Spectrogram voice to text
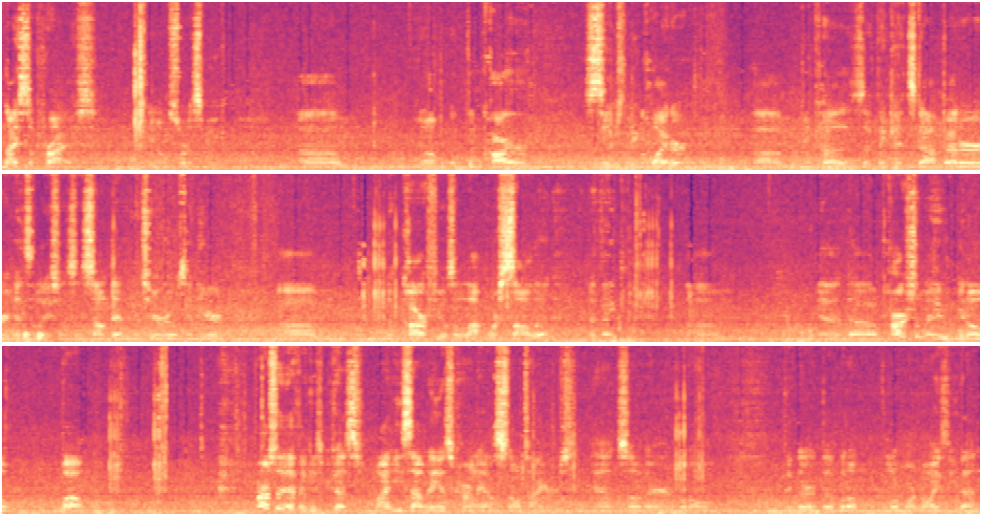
nice surprise, you know, so to speak. Um, you know, the car seems to be quieter um, because I think it's got better insulations and sound depth materials in here. Um, the car feels a lot more solid, I think. Um, and uh, partially, you know, well, partially I think is because my E70 is currently on snow tires, and so they're a little, they're, they're a little, little more noisy than,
